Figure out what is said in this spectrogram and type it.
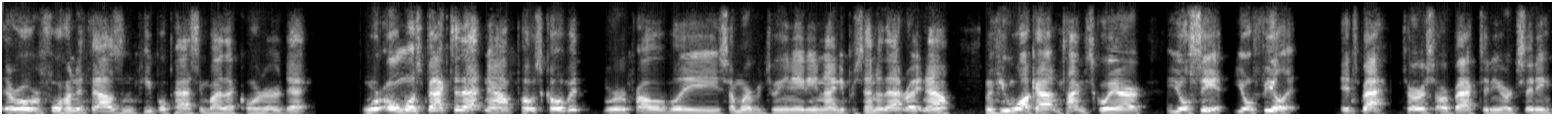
there are over 400,000 people passing by that corner a day. We're almost back to that now, post COVID. We're probably somewhere between 80 and 90% of that right now. If you walk out in Times Square, you'll see it, you'll feel it. It's back. Tourists are back to New York City.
